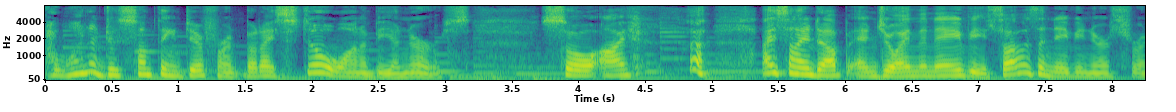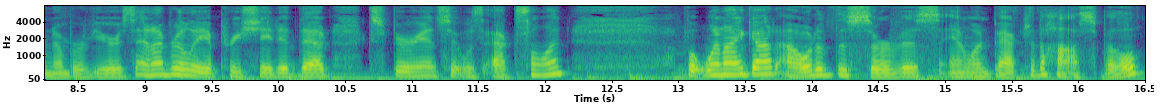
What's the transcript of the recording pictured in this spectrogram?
I want to do something different, but I still want to be a nurse. So I. I signed up and joined the Navy. So I was a Navy nurse for a number of years, and I really appreciated that experience. It was excellent. But when I got out of the service and went back to the hospital,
